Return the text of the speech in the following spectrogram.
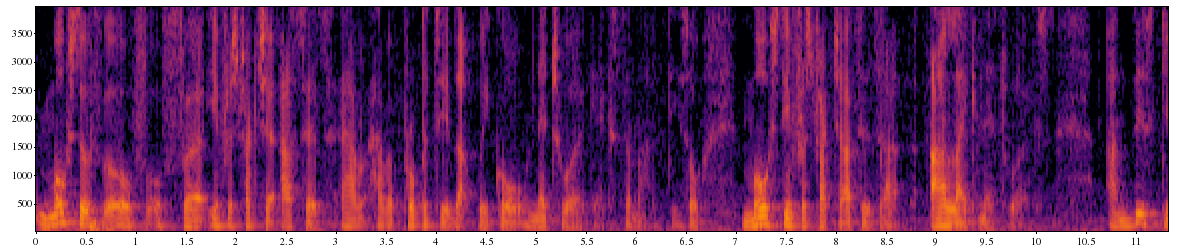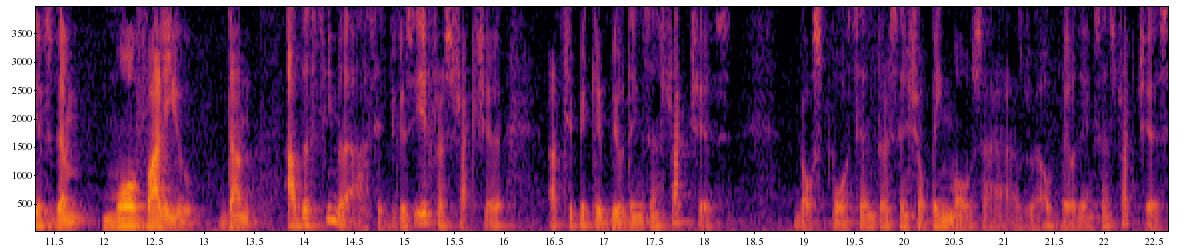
most of, of, of uh, infrastructure assets have, have a property that we call network externality. So most infrastructure assets are, are like networks. And this gives them more value than other similar assets because infrastructure are typically buildings and structures. Both sports centers and shopping malls are as well buildings and structures.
